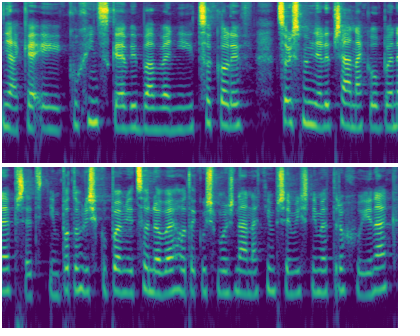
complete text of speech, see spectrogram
nějaké i kuchyňské vybavení, cokoliv, co už jsme měli třeba nakoupené předtím. Potom, když kupujeme něco nového, tak už možná nad tím přemýšlíme trochu jinak,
